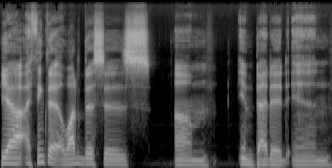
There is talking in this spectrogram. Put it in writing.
Yeah, I think that a lot of this is um, embedded in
